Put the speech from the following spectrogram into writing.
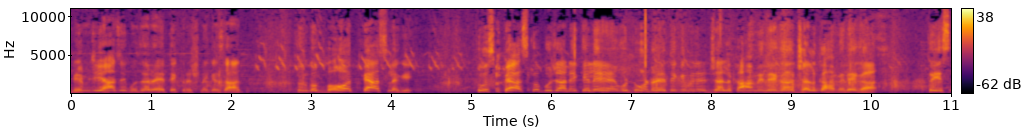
भीम जी यहाँ से गुजर रहे थे कृष्ण के साथ तो उनको बहुत प्यास लगी। तो उस प्यास को बुझाने के लिए वो ढूंढ रहे थे कि मुझे जल कहाँ मिलेगा जल कहाँ मिलेगा। तो इस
